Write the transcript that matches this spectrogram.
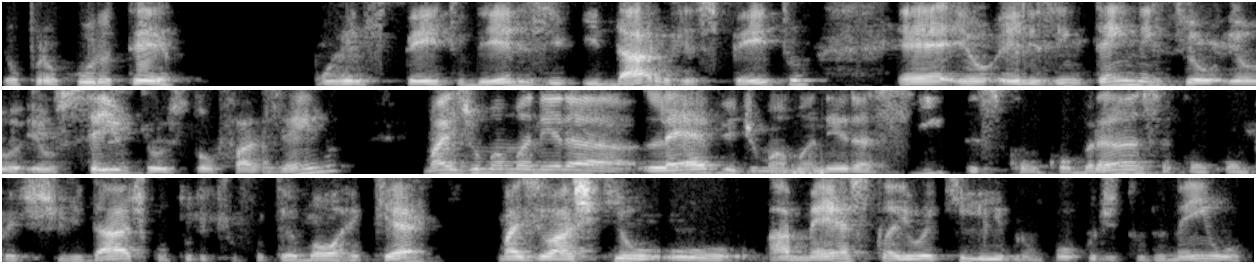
Eu procuro ter o respeito deles e, e dar o respeito. É, eu, eles entendem que eu, eu, eu sei o que eu estou fazendo, mas de uma maneira leve, de uma maneira simples, com cobrança, com competitividade, com tudo que o futebol requer. Mas eu acho que o, o a mescla e o equilíbrio um pouco de tudo, nem o,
